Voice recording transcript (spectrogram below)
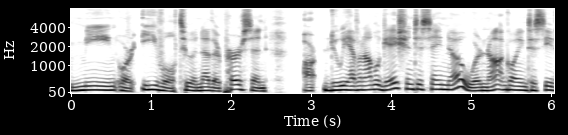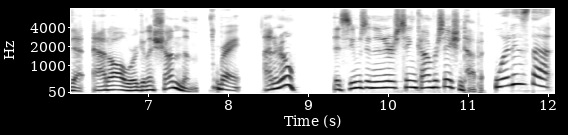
mean or evil to another person, are, do we have an obligation to say no? We're not going to see that at all. We're going to shun them. Right. I don't know. It seems an interesting conversation topic. What is that?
